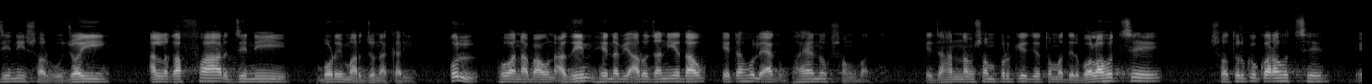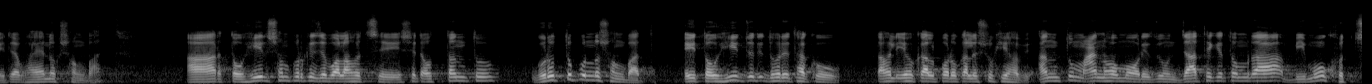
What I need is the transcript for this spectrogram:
যিনি সর্বজয়ী। আল গাফার যিনি বড়ই মার্জনাকারী। কুল হোয়া নাবাউন আজিম, হে নবী আরও জানিয়ে দাও, এটা হলো এক ভয়ানক সংবাদ। এই জাহান্নাম সম্পর্কে যে তোমাদের বলা হচ্ছে, সতর্ক করা হচ্ছে, এটা ভয়ানক সংবাদ। আর তৌহিদ সম্পর্কে যে বলা হচ্ছে, সেটা অত্যন্ত গুরুত্বপূর্ণ সংবাদ। এই তৌহিদ যদি ধরে থাকো, তাহলে ইহকাল পরকালে সুখী হবে। আন্তুম আনহ মরেজুন যা থেকে তোমরা বিমুখ হচ্ছ।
